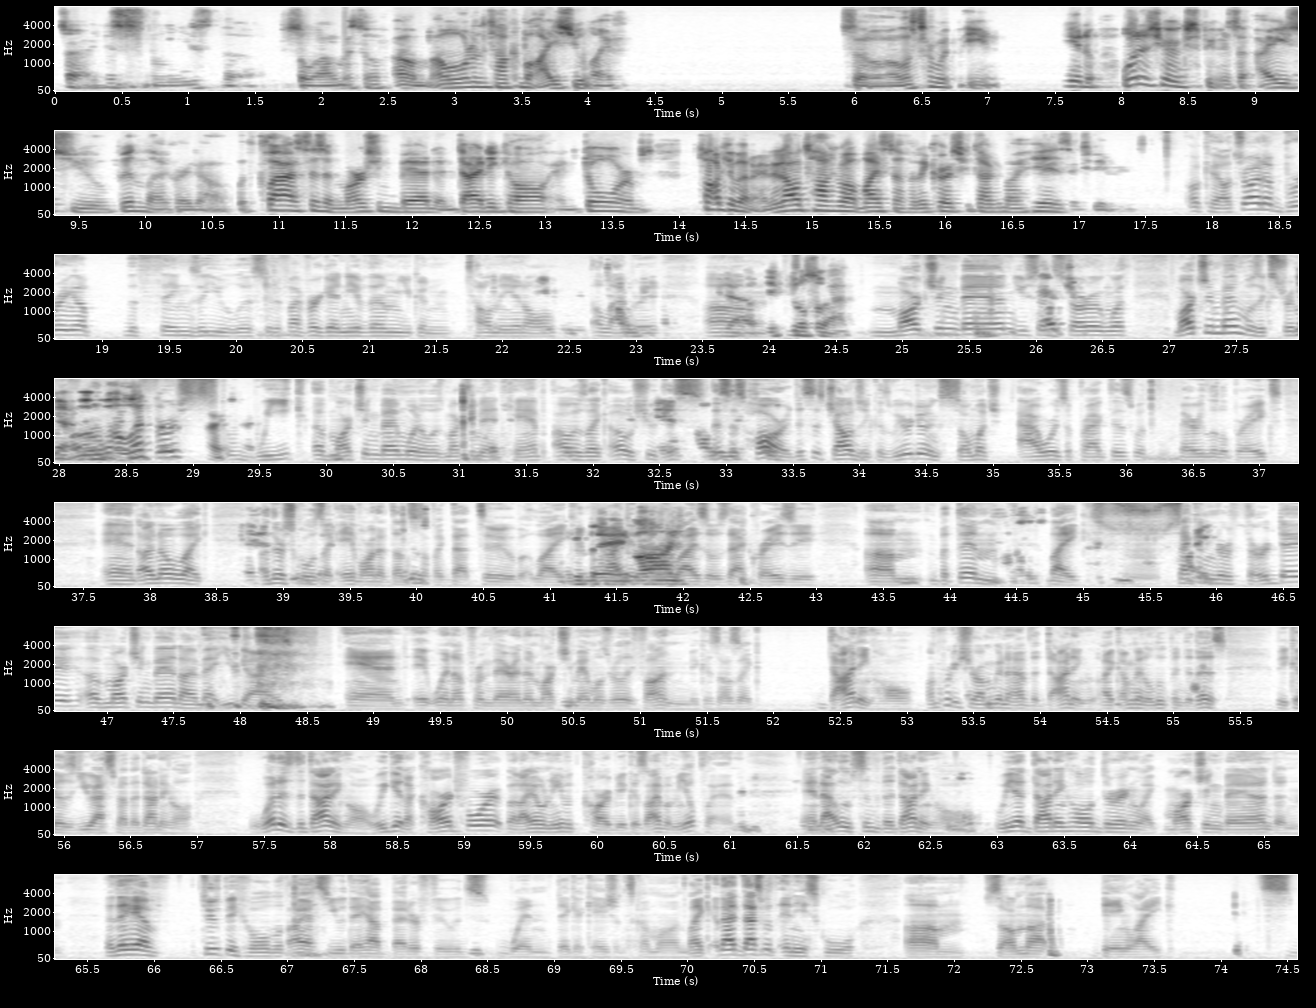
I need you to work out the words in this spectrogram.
Sorry, I just sneezed the so out of myself. Um, I wanted to talk about ISU life. So uh, let's start with Ian. You know, what is your experience at ISU been like right now with classes and marching band and dining hall and dorms? Talk about it, and I'll talk about my stuff, and then Curtis can talk about his experience. Okay, I'll try to bring up the things that you listed. If I forget any of them, you can tell me and I'll elaborate. yeah, Um, you can also add. marching band, you said starting with marching band was extremely Yeah, well, well, the first sorry, sorry. week of marching band when it was marching band camp, I was like, oh shoot, this this is hard. This is challenging because we were doing so much hours of practice with very little breaks. And I know like other schools like Avon have done stuff like that too, but like I didn't Avon. realize it was that crazy. Um, but then like second or third day of marching band, I met you guys, and it went up from there. And then marching band was really fun because I was like, dining hall. I'm pretty sure I'm gonna have the dining. Like I'm gonna loop into this because you asked about the dining hall. What is the dining hall? We get a card for it, but I don't need a card because I have a meal plan, and that loops into the dining hall. We had dining hall during like marching band, and, and they have. Truth be told, with ISU, they have better foods when big occasions come on. Like that, that's with any school. Um, so I'm not being like,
